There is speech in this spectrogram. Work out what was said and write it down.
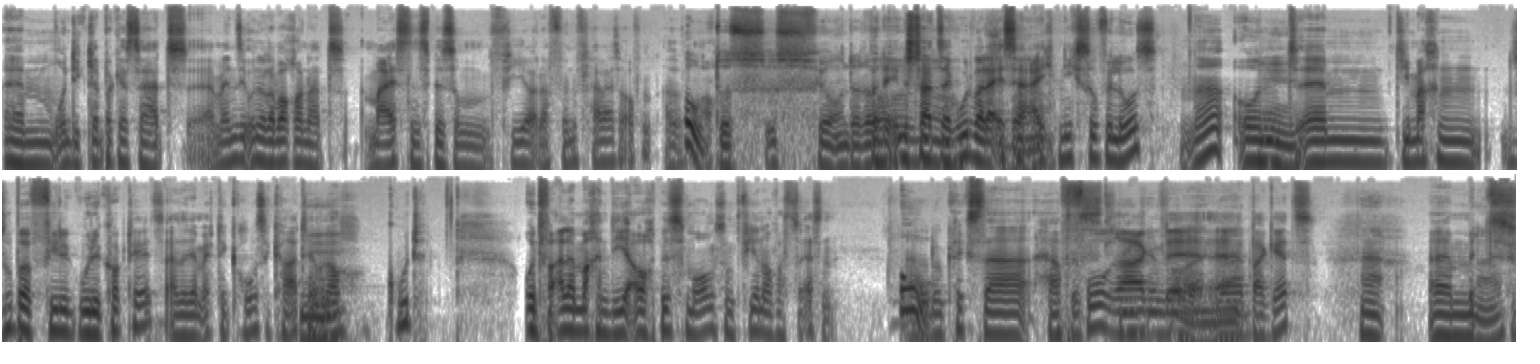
Ähm, und die Klimperkiste hat, äh, wenn sie unter der Woche hat, meistens bis um vier oder fünf teilweise offen. Also Oh, das ist für unter der bei der Woche Innenstadt sehr gut, weil da ist ja eigentlich nicht so viel los. Ne? Und Mhm. ähm, die machen super viel gute Cocktails. Also die haben echt eine große Karte Mhm. und auch gut. Und vor allem machen die auch bis morgens um vier noch was zu essen. Oh. Also du kriegst da hervorragende hervorragend, äh, Baguettes. Ja. Ähm, mit Nice.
